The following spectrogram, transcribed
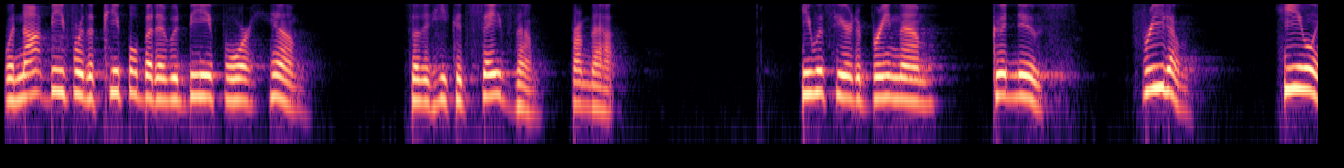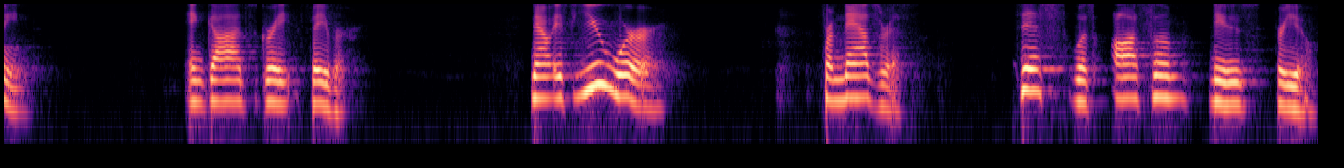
would not be for the people, but it would be for him, so that he could save them from that. He was here to bring them good news, freedom, healing, and God's great favor. Now, if you were from Nazareth, this was awesome news for you.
